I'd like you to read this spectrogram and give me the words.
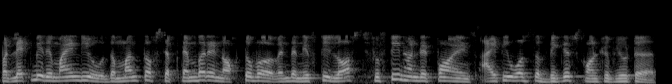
But let me remind you, the month of September and October, when the Nifty lost 1500 points, IT was the biggest contributor.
